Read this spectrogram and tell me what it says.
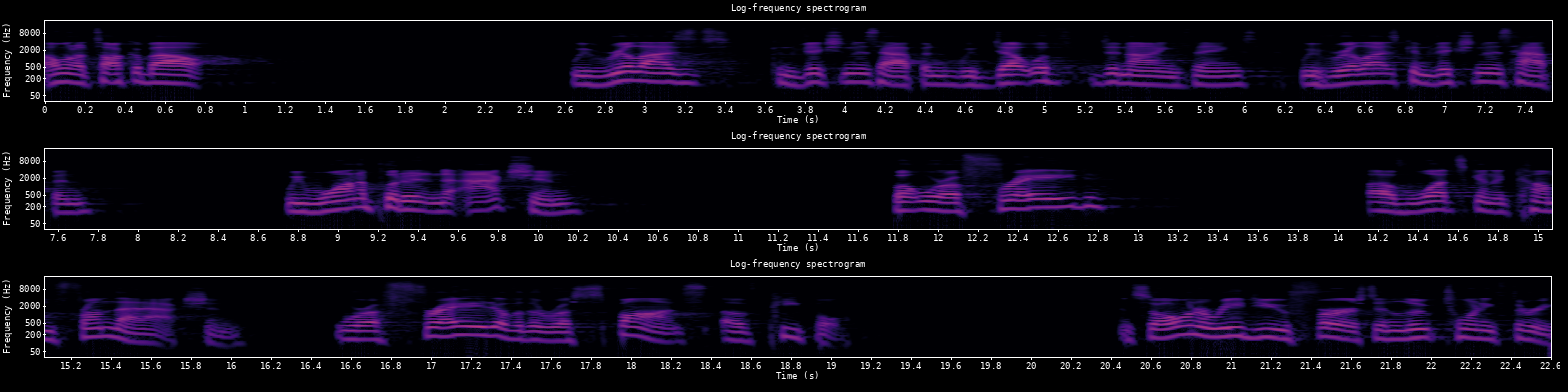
I want to talk about We've realized conviction has happened. We've dealt with denying things. We've realized conviction has happened. We want to put it into action, but we're afraid of what's going to come from that action. We're afraid of the response of people. And so I want to read you first in Luke 23.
